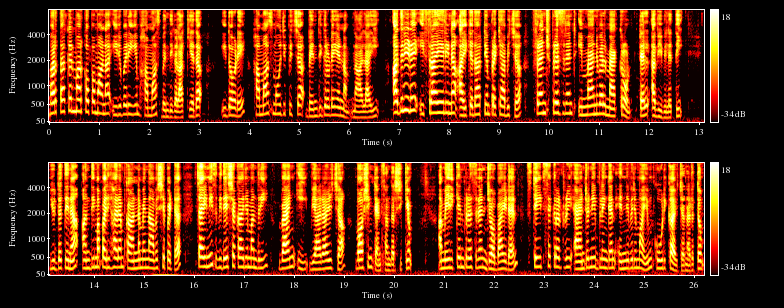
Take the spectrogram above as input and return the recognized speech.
ഭർത്താക്കന്മാർക്കൊപ്പമാണ് ഇരുവരെയും ഹമാസ് ബന്ദികളാക്കിയത്. ഇതോടെ ഹമാസ് മോചിപ്പിച്ച ബന്ദികളുടെ എണ്ണം നാലായി. അതിനിടെ ഇസ്രായേലിന് ഐക്യദാർഢ്യം പ്രഖ്യാപിച്ച് ഫ്രഞ്ച് പ്രസിഡന്റ് ഇമ്മാനുവൽ മാക്രോൺ ടെൽ അവീവിലെത്തി. യുദ്ധത്തിന് അന്തിമ പരിഹാരം കാണണമെന്നാവശ്യപ്പെട്ട് ചൈനീസ് വിദേശകാര്യമന്ത്രി വാങ് ഇ വ്യാഴാഴ്ച വാഷിംഗ്ടൺ സന്ദർശിക്കും. American president Joe Biden state secretary Antony Blinken എന്നിവരുമായും കൂടിക്കാഴ്ച നടത്തും.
